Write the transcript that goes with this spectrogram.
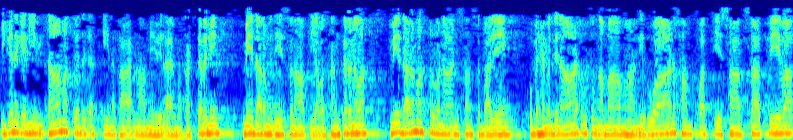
ඉගෙන ගැනීම ඉතාමත් වැදගත් කියන කාරණා මේ වෙලාවේ මතක් කරමින් මේ ධර්ම දේශනාව අපි අවසන් කරනවා. මේ ධර්ම ශ්‍රවණානිසංස බලයෙන් ඔබ හැම දිනාටම තුන් අමා මහ නිර්වාණ සම්පත්තිය සාක්ෂාත් වේවා.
